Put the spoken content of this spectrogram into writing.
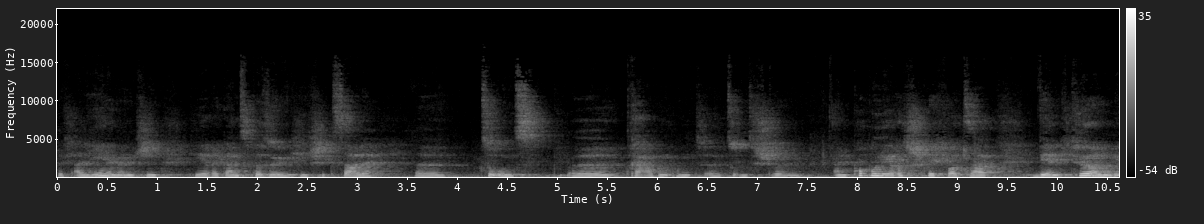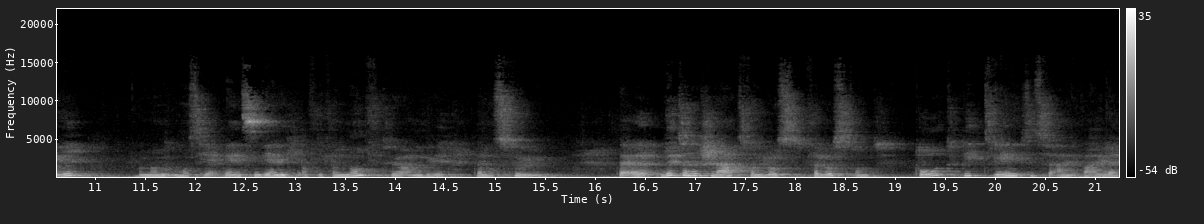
durch all jene Menschen, die ihre ganz persönlichen Schicksale äh, zu uns äh, tragen und äh, zu uns strömen. Ein populäres Sprichwort sagt, wer nicht hören will, und man muss hier ergänzen, wer nicht auf die Vernunft hören will, der muss fühlen. Der erlittene Schmerz von Lust, Verlust und Tod gibt wenigstens für eine Weile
